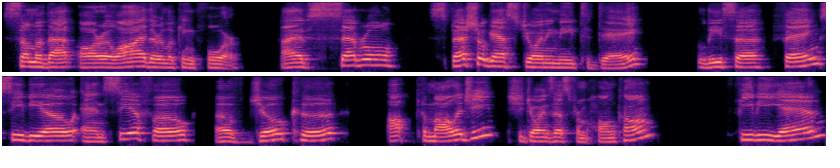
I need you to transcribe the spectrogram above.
some of that ROI they're looking for. I have several special guests joining me today. Lisa Fang, CBO and CFO of Zhaoke Ophthalmology. She joins us from Hong Kong. Phoebe Yan,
